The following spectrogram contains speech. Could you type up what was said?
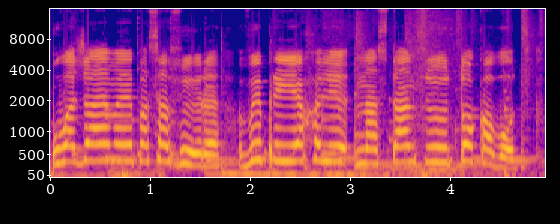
Уважаемые пассажиры, вы приехали на станцию Тоководск.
